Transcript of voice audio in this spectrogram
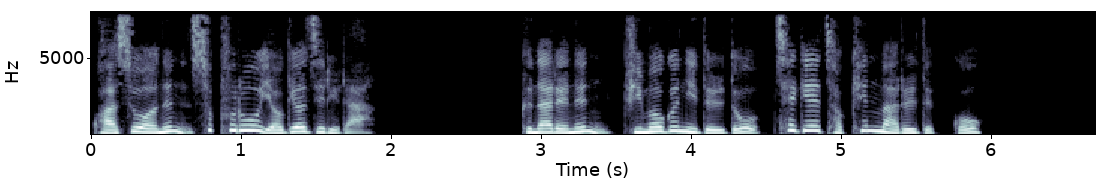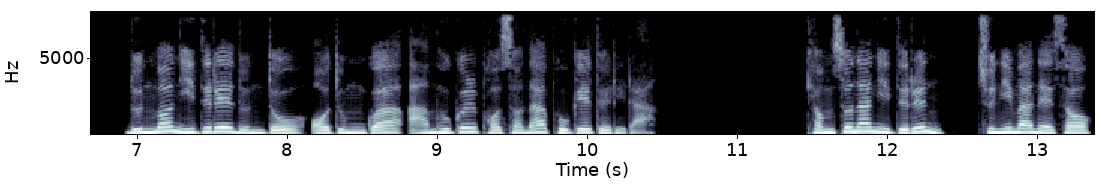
과수원은 숲으로 여겨지리라. 그날에는 귀먹은 이들도 책에 적힌 말을 듣고 눈먼 이들의 눈도 어둠과 암흑을 벗어나 보게 되리라. 겸손한 이들은 주님 안에서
